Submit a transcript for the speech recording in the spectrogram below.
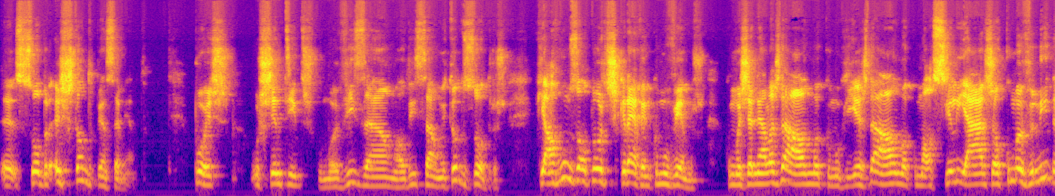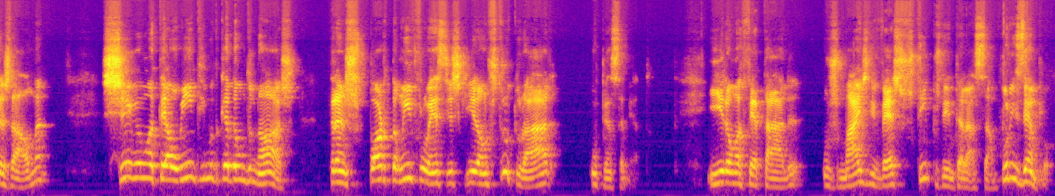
uh, sobre a gestão do pensamento, pois os sentidos, como a visão, a audição e todos os outros, que alguns autores descrevem, como vemos, como as janelas da alma, como guias da alma, como auxiliares ou como avenidas da alma, chegam até ao íntimo de cada um de nós transportam influências que irão estruturar o pensamento e irão afetar os mais diversos tipos de interação. Por exemplo,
